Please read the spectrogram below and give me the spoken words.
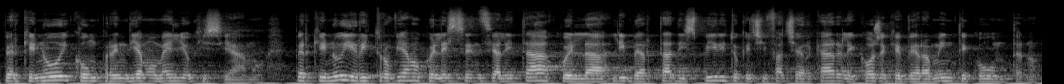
perché noi comprendiamo meglio chi siamo, perché noi ritroviamo quell'essenzialità, quella libertà di spirito che ci fa cercare le cose che veramente contano,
